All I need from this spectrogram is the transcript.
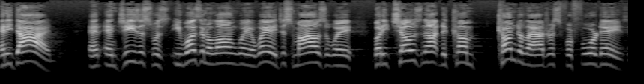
and he died. And, and Jesus was, he wasn't a long way away, just miles away, but he chose not to come, come to Lazarus for four days.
